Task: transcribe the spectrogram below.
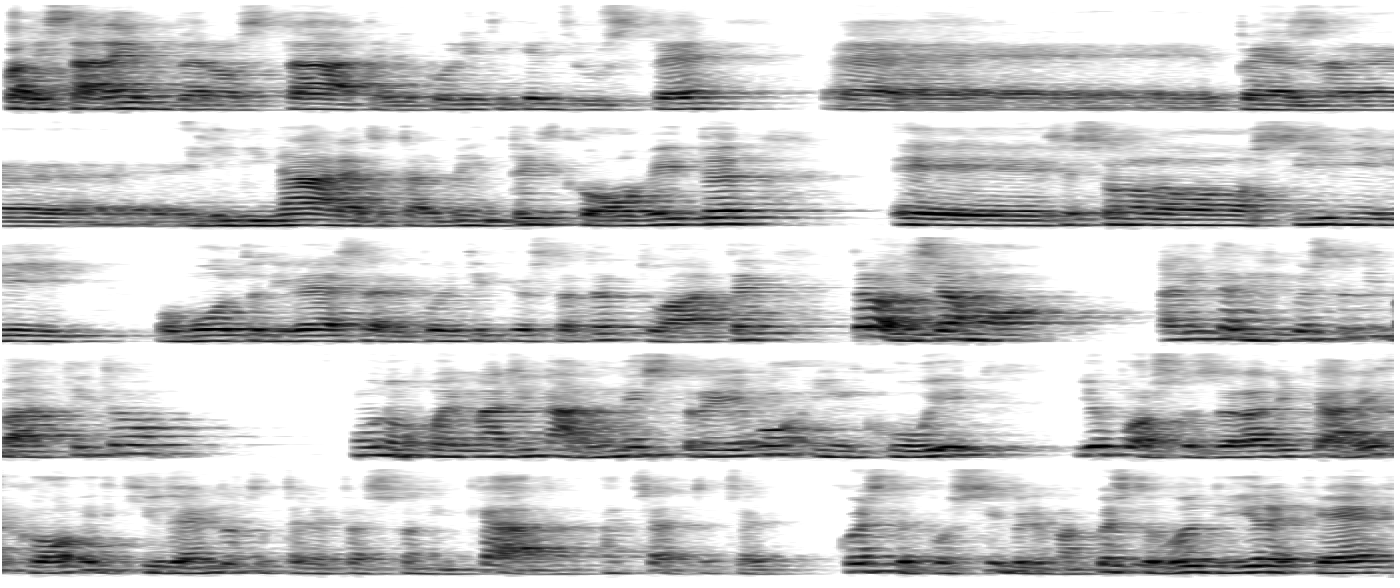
quali sarebbero state le politiche giuste eh, per eh, eliminare totalmente il Covid e se sono simili o molto diverse dalle politiche che sono state attuate, però diciamo all'interno di questo dibattito uno può immaginare un estremo in cui io posso sradicare il Covid chiudendo tutte le persone in casa. Ah, certo, cioè, questo è possibile, ma questo vuol dire che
